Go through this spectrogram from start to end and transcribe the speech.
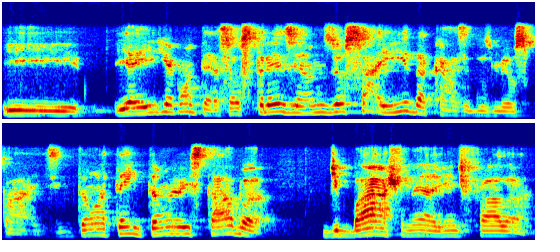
E, e aí o que acontece? Aos 13 anos eu saí da casa dos meus pais. Então até então eu estava debaixo, né? A gente fala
